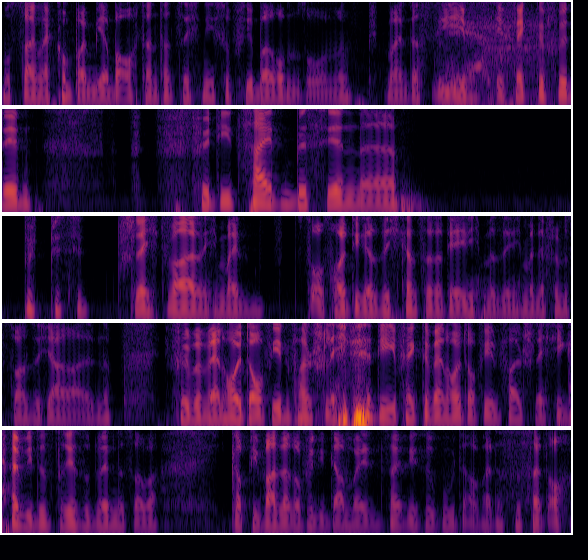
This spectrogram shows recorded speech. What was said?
muss sagen, da kommt bei mir aber auch dann tatsächlich nicht so viel bei rum. So, ne? Ich meine, dass die yeah. Effekte für den für die Zeit ein bisschen äh, bisschen schlecht waren. Ich meine, aus heutiger Sicht kannst du das ja eh nicht mehr sehen. Ich meine, der Film ist 20 Jahre alt. Ne? Die Filme wären heute auf jeden Fall schlecht. Die Effekte wären heute auf jeden Fall schlecht, egal wie du es drehst und wendest. Aber ich glaube, die waren halt auch für die damalige Zeit nicht so gut. Aber das ist halt auch,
